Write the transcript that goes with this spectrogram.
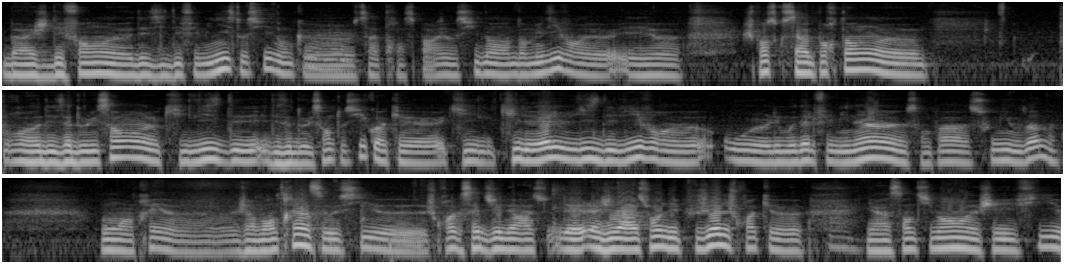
bah, je défends euh, des idées féministes aussi, donc euh, ça transparaît aussi dans, mes livres. Et euh, je pense que c'est important pour des adolescents qui lisent des, des adolescentes aussi, quoi, qui, qui, et elles lisent des livres où les modèles féminins ne sont pas soumis aux hommes. Bon, après, j'invente rien, c'est aussi, je crois que cette génération, la, génération des plus jeunes, je crois qu'il y a un sentiment chez les filles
